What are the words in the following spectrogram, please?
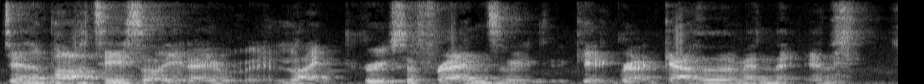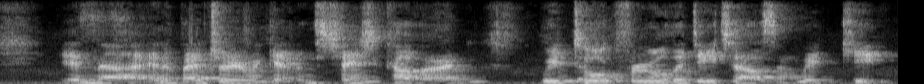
dinner parties or you know like groups of friends. We gather them in in in, uh, in a bedroom and get them to change the cover, and we'd talk through all the details and we'd keep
